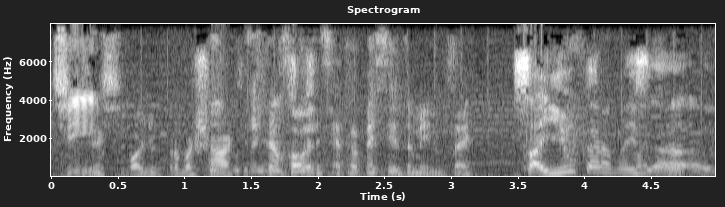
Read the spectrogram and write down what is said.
Sim. sim. Código pra baixar. O, o Titanfall ele sai pra PC também, não sai? Saiu, cara, mas uh,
